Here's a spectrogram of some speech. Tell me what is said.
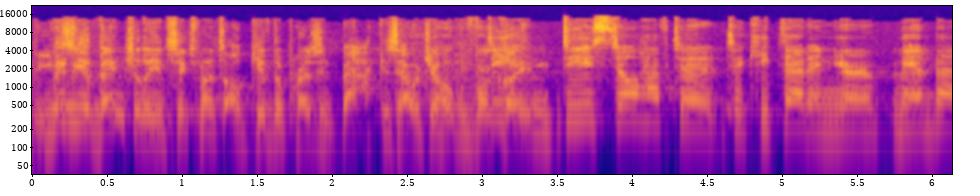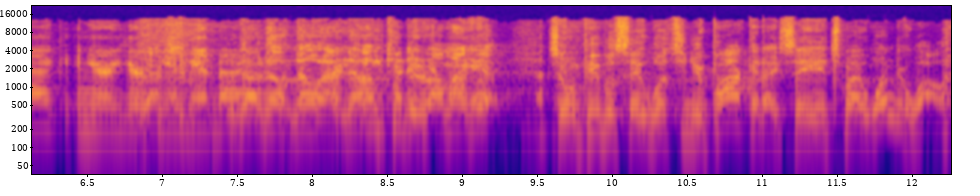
CODs. maybe eventually in six months I'll give the present back. Is that what you're hoping for, Do Clayton? you, do you still have to, to keep that in your man bag, in your European Yes. man bag? No, no, no. Or now I'm you keeping in it on my pocket? hip. So when people say, "What's in your pocket?" I say, "It's my Wonder Wallet."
